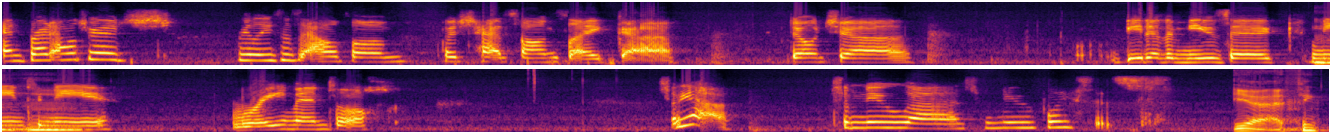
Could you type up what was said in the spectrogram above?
and Brett Eldredge released his album, which had songs like uh, "Don't Ya," beat of the music, mean to me, Raymond. Ugh. So yeah, some new uh, some new voices. Yeah, I think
